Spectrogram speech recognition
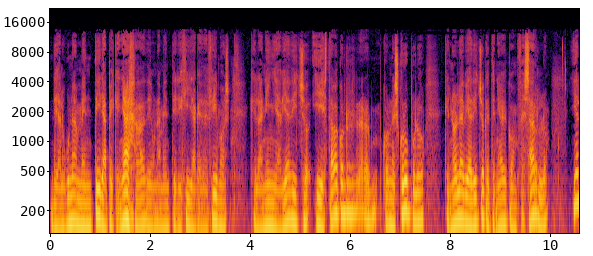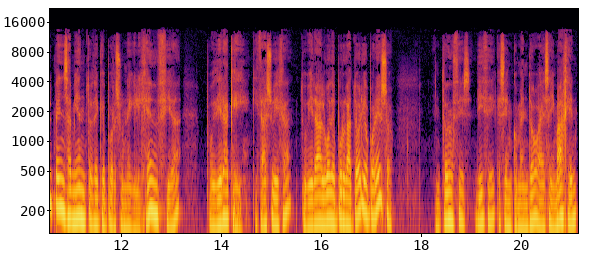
de alguna mentira pequeñaja, de una mentirijilla que decimos, que la niña había dicho y estaba con, con escrúpulo, que no le había dicho que tenía que confesarlo. y el pensamiento de que por su negligencia pudiera que quizás su hija tuviera algo de purgatorio por eso. Entonces dice que se encomendó a esa imagen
